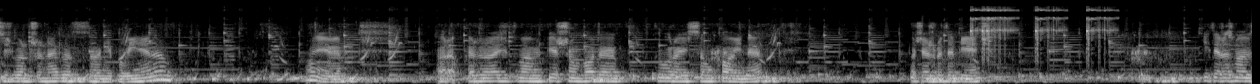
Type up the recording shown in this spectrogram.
Coś włączonego, co nie powinienem? No nie wiem. Dobra, w każdym razie tu mamy pierwszą wodę, której są coiny. Chociażby te 5. I teraz mamy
